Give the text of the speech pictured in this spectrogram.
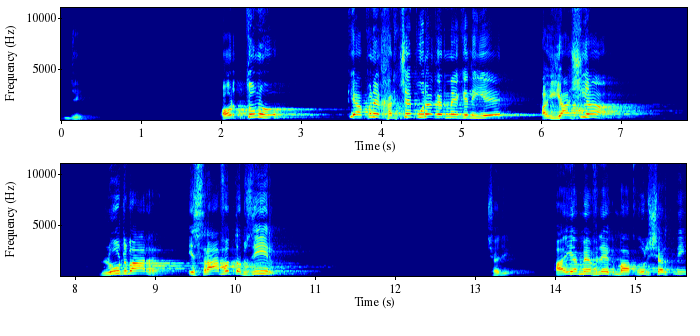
جی۔ اور تم ہو کہ اپنے خرچے پورے کرنے کے لیے عیاشیاں، لوٹ مار اصراف و تبزیر اچھا جی آئی ایم ایف نے ایک معقول شرط دی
